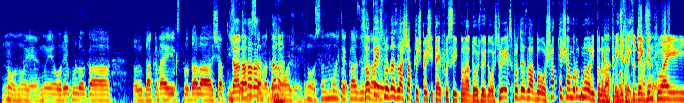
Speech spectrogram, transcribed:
Nu, nu e, nu e o regulă ca uh, dacă n-ai explodat la 17 Da, da, ani, da, da, înseamnă că da, nu da. ajungi. Nu, sunt multe cazuri Sau tu care... explodezi la 17 și te-ai fâsâit până la 22-23, eu explodezi la 27 și am rupt norii până la 33. Uite, tu de Așa exemplu ai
